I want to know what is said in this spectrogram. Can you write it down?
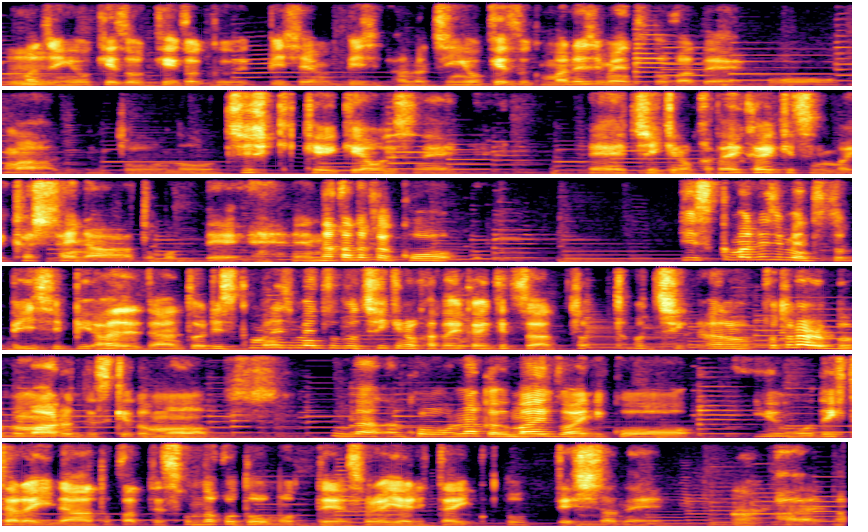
うんまあ、事業継続計画、BCM、B- あの事業継続マネジメントとかで、こう、まあ、の知識、経験をですね、えー地域の課題解決にも活かしたいなと思って、えーなかなかこう、リスクマネジメントと BCP、あ、であとリスクマネジメントと地域の課題解決はちょ多分ちあの異なる部分もあるんですけども、なこうなんかうまい具合にこう融合できたらいいなとかって、そんなことを思って、それはやりたいことでしたね。ははい。あ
